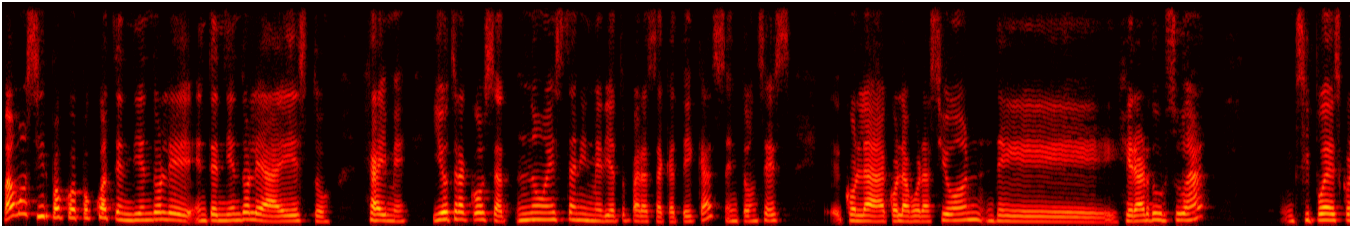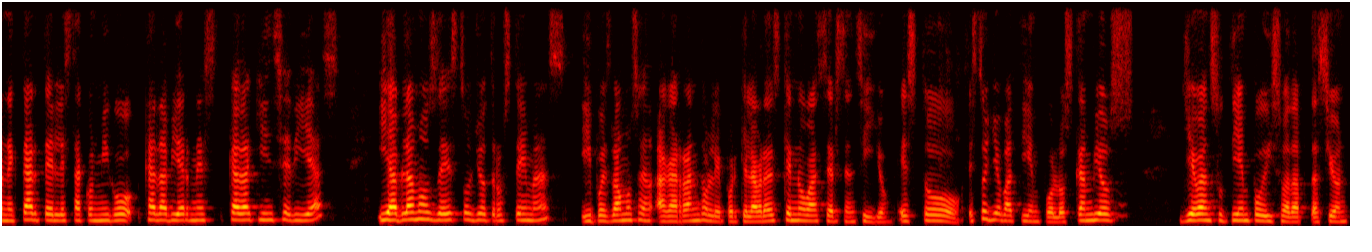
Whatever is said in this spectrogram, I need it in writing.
Vamos a ir poco a poco atendiéndole, entendiéndole a esto, Jaime. Y otra cosa, no es tan inmediato para Zacatecas, entonces eh, con la colaboración de Gerardo Ursúa, si puedes conectarte, él está conmigo cada viernes, cada 15 días, y hablamos de estos y otros temas, y pues vamos agarrándole, porque la verdad es que no va a ser sencillo. Esto, esto lleva tiempo, los cambios llevan su tiempo y su adaptación.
